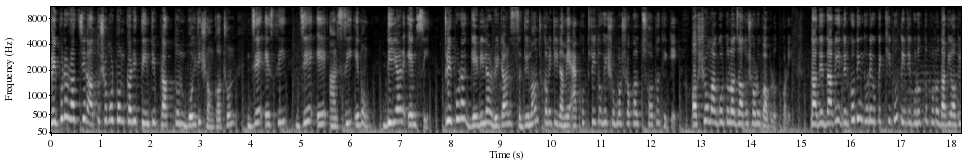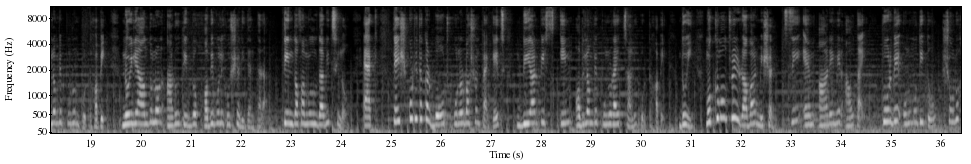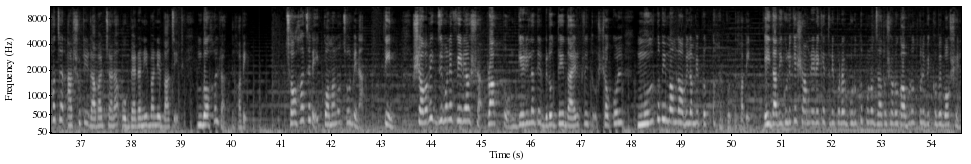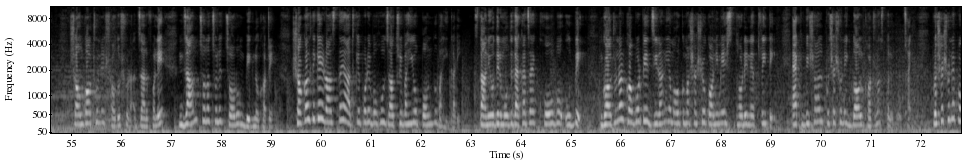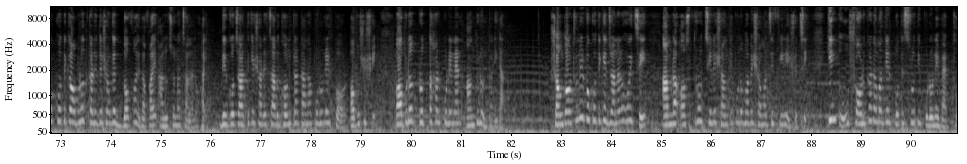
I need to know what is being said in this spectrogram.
ত্রিপুরা রাজ্যের আত্মসমর্পণকারী তিনটি প্রাক্তন বৈরী সংগঠন জেএসি জেএআরসি এবং DRMC Tripura guerrilla returns demand committee নামে একত্রিত হয়ে সোমবার সকাল ছটা থেকে অসম আগরতলা জাত সড়ক অবরোধ করে। তাদের দাবি, দীর্ঘদিন ধরে উপেক্ষিত তিনটি গুরুত্বপূর্ণ দাবি অবিলম্বে পূরণ করতে হবে। নইলে আন্দোলন আরও তীব্র হবে বলে হুঁশিয়ারি দেন তারা। তিন দফা মূল দাবি ছিল, এক তেইশ কোটি টাকার বোর্ড পুনর্বাসন প্যাকেজ, বিআরপি স্কিম অবিলম্বে পুনরায় চালু করতে হবে। দুই মুখ্যমন্ত্রী রাবার মিশন, সিএমআরএম এর আওতায় পূর্বে অনুমোদিত ষোলো হাজার আটশোটি রাবার চারা ও বেড়া নির্মাণের বাজেট বহাল রাখতে হবে। ছ হাজারে কমানো চলবে না। তিন স্বাভাবিক জীবনে ফিরে আসা প্রাক্তন গেরিলাদের বিরুদ্ধে দায়েরকৃত সকল মুলতবি মামলা অবিলম্বে প্রত্যাহার করতে হবে। এই দাবিগুলিকে সামনে রেখে ত্রিপুরার গুরুত্বপূর্ণ জাত সড়ক অবরোধ করে বিক্ষোভে বসেন সংগঠনের সদস্যরা, যার ফলে যান চলাচলে চরম বিঘ্ন ঘটে। সকাল থেকেই রাস্তায় আটকে পড়ে বহু যাত্রীবাহী ও পণ্যবাহী গাড়ি। স্থানীয়দের মধ্যে দেখা যায় ক্ষোভ ও উদ্বেগ। ঘটনার খবর পেয়ে জিরানিয়া মহকুমা শাসক অনিমেষ ধরে নেতৃত্বে এক বিশাল প্রশাসনিক দল ঘটনাস্থলে পৌঁছায়। প্রশাসনের পক্ষ থেকে অবরোধকারীদের সঙ্গে দফায় দফায় আলোচনা চালানো হয়। দীর্ঘ চার থেকে সাড়ে চার ঘণ্টা টানাপোড়েনের পর অবশেষে অবরোধ প্রত্যাহার করে নেন আন্দোলনকারীরা। সংগঠনের পক্ষ থেকে জানানো হয়েছে আমরা অস্ত্র ছেড়ে শান্তিপূর্ণভাবে সমাজে ফিরে এসেছি। কিন্তু সরকার আমাদের প্রতিশ্রুতি পূরণে ব্যর্থ।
